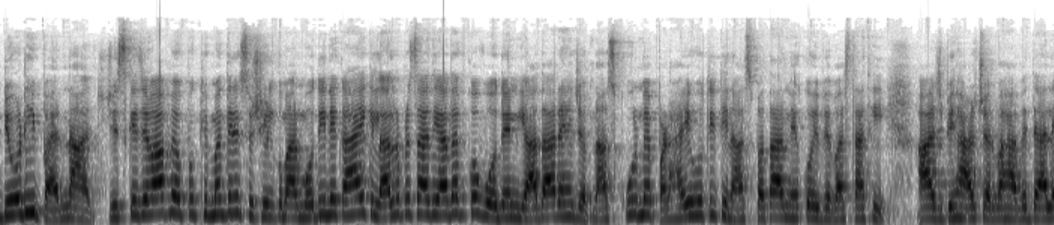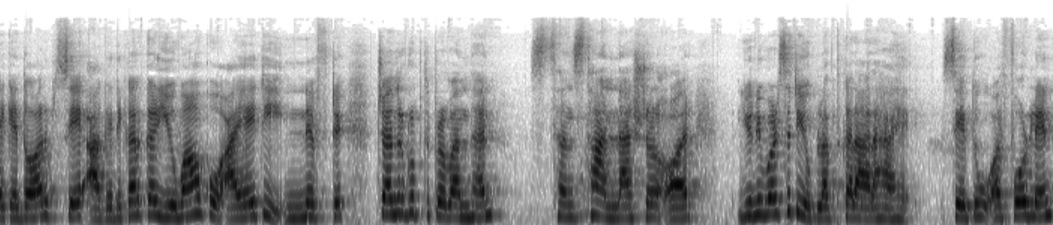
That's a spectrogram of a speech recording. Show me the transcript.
ड्योढ़ी पर नाच। जिसके जवाब में उप मुख्यमंत्री सुशील कुमार मोदी ने कहा है कि लालू प्रसाद यादव को वो दिन याद आ रहे हैं जब ना स्कूल में पढ़ाई होती थी, ना अस्पताल में कोई व्यवस्था थी। आज बिहार चरवाहा विद्यालय के दौर से आगे निकलकर युवाओं को आईआईटी, निफ्ट, चंद्रगुप्त प्रबंधन संस्थान, नेशनल और यूनिवर्सिटी उपलब्ध करा रहा है। सेतु और फोर लेन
